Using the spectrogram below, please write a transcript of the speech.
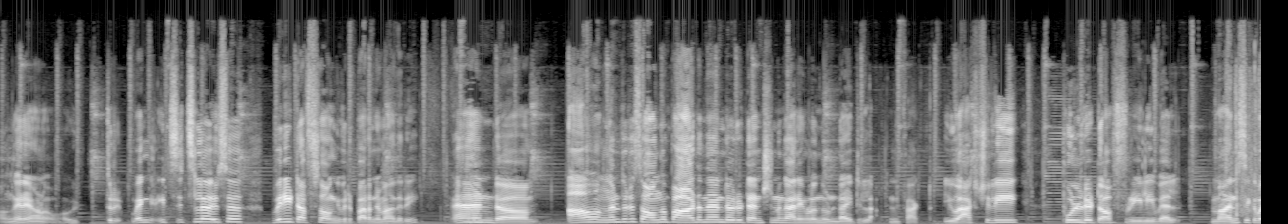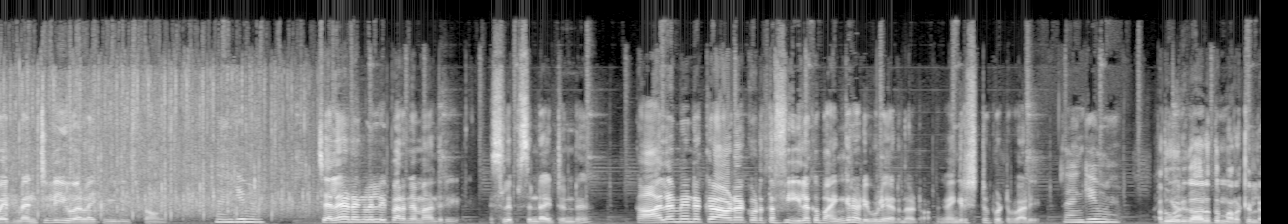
അങ്ങനെയാണോ? ഇത്രയും ഇത്ര- ഭയങ്കര it's it's it's a very tough song ഇവർ പറഞ്ഞ മാതിരി. ആൻഡ് ആ അങ്ങനത്തെ ഒരു സോങ് പാടുന്നതിന്റെ ഒരു ടെൻഷനും കാര്യങ്ങളൊന്നും ഉണ്ടായിട്ടില്ല in fact you actually pulled it off really well മാനസികമായിട്ട് mentally you are like really strong ചില ഇടങ്ങളിൽ ഈ പറഞ്ഞ മാതിരി സ്ലിപ്സ് ഉണ്ടായിട്ടുണ്ട്. കാലമേന്റെ ഒക്കെ അവിടെ കൊടുത്ത ഫീലൊക്കെ ഭയങ്കര അടിപൊളിയായിരുന്നു കേട്ടോ. ഭയങ്കര ഇഷ്ടപ്പെട്ടു പാടി. താങ്ക് യു അത് ഒരു കാലത്തും മറക്കില്ല.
